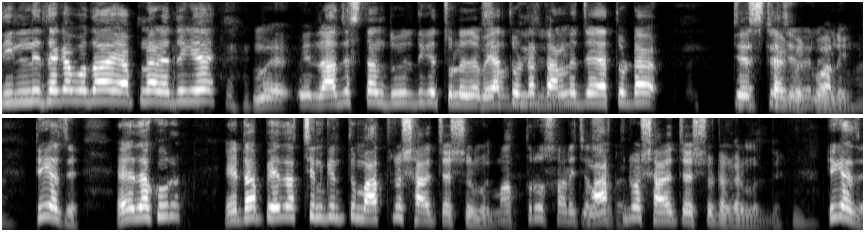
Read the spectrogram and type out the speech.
দিল্লি থেকে বোধ হয় আপনার এদিকে রাজস্থান দুই দিকে চলে যাবে এতটা টানলে যে এতটা টেস্ট থাকবে কোয়ালিটি। ঠিক আছে? এই দেখুন এটা পেয়ে যাচ্ছেন কিন্তু মাত্র সাড়ে চারশোর মধ্যে। মাত্র সাড়ে চারশো মাত্র সাড়ে চারশো টাকার মধ্যে। ঠিক আছে?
